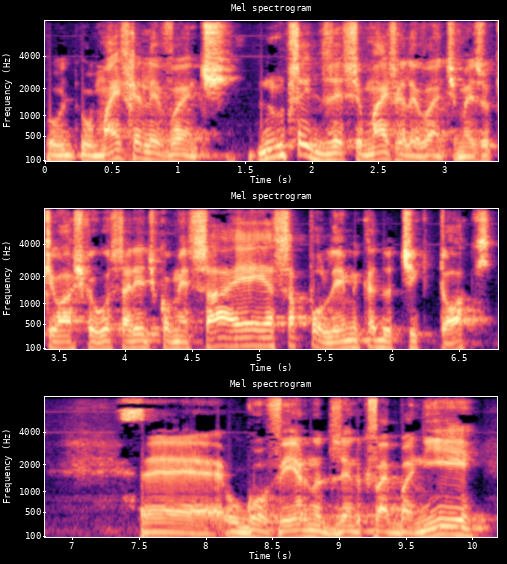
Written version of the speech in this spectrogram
o, o, mais relevante, não sei dizer se o mais relevante, mas o que eu acho que eu gostaria de começar é essa polêmica do TikTok. É, o governo dizendo que vai banir,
